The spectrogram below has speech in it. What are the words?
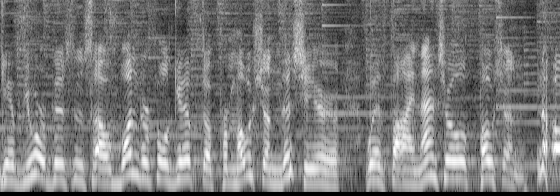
Give your business a wonderful gift of promotion this year with Financial Potion. No.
